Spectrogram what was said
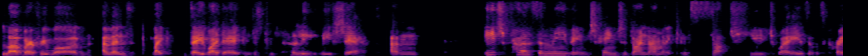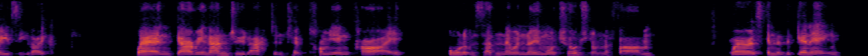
love everyone. And then like day by day it can just completely shift. And each person leaving changed the dynamic in such huge ways. It was crazy. Like when Gary and Andrew left and took Tommy and Kai, all of a sudden there were no more children on the farm. Whereas in the beginning,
